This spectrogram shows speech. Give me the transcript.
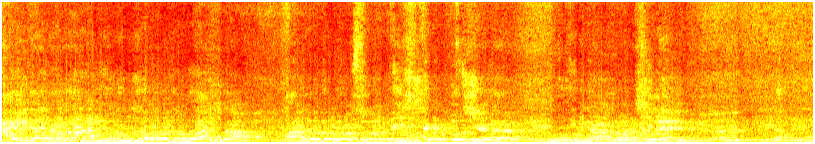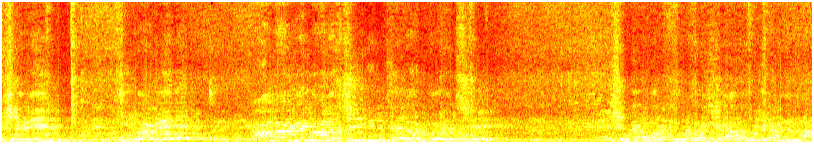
হাইটা যখন আমি উদ্যোগ পর্যন্ত আসলাম অন্তত ছিল বিশ থেকে পঁচিশ হাজার বুকিং আপনারা ছিলেন। সেদিন কীভাবে? আমাকে মানসিক নির্যাতন করেছে, সেটা কাছে আজও জানে না।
